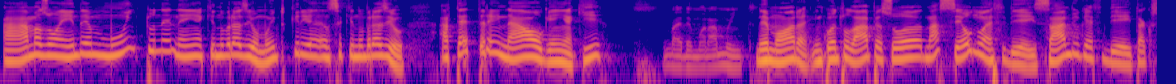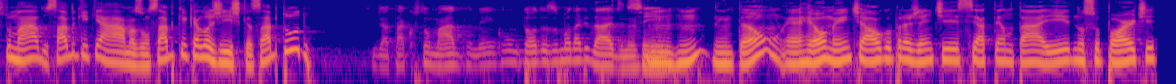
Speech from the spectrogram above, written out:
A Amazon ainda é muito neném aqui no Brasil, muito criança aqui no Brasil. Até treinar alguém aqui Vai demorar muito. Demora. Enquanto lá a pessoa nasceu no FBA, sabe o que é FBA, está acostumado, sabe o que é a Amazon, sabe o que é logística, sabe tudo. Já tá acostumado também com todas as modalidades, né? Sim. Uhum. Então, é realmente algo para a gente se atentar aí no suporte,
